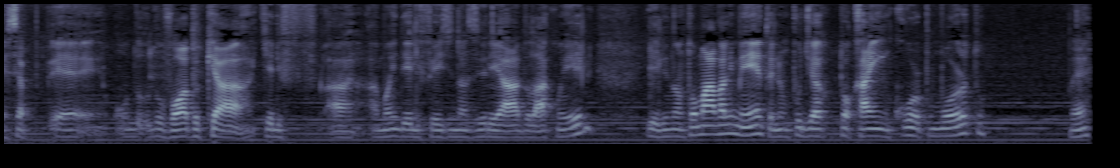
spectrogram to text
esse, é, do, do, voto que, a, que ele, a, a mãe dele fez de nazireado lá com ele. E ele não tomava alimento, ele não podia tocar em corpo morto, né?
